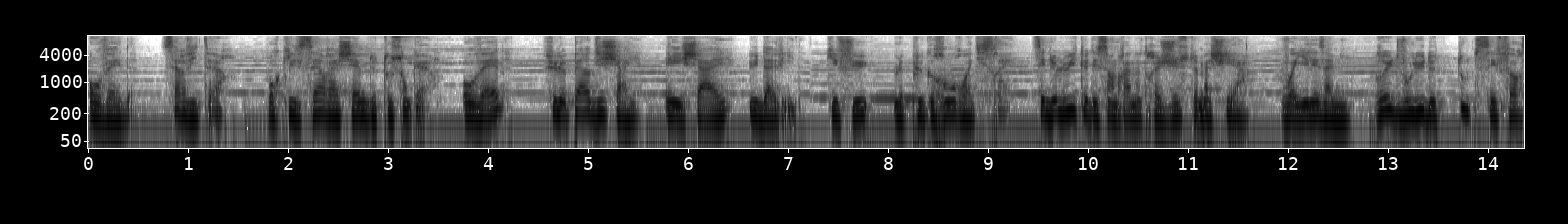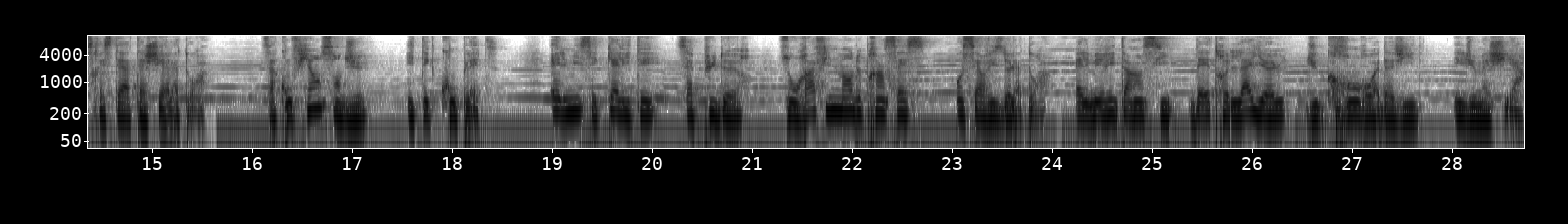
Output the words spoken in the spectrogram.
Oved, serviteur, pour qu'il serve Hachem de tout son cœur. Oved fut le père d'Ishaï, et Ishaï eut David, qui fut le plus grand roi d'Israël. C'est de lui que descendra notre juste Machia. Voyez les amis, Ruth voulut de toutes ses forces rester attachée à la Torah. Sa confiance en Dieu était complète. Elle mit ses qualités, sa pudeur, son raffinement de princesse au service de la Torah. Elle mérita ainsi d'être l'aïeule du grand roi David et du Mashiach.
